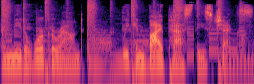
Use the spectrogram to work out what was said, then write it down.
and need a workaround, we can bypass these checks.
